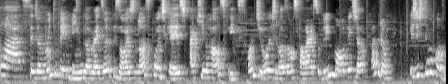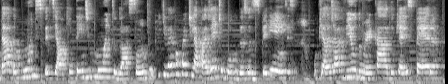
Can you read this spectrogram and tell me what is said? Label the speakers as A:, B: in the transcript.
A: Olá, seja muito bem-vindo a mais um episódio do nosso podcast aqui no Houseflix, onde hoje nós vamos falar sobre imóveis de alto padrão. E a gente tem uma convidada muito especial que entende muito do assunto e que vai compartilhar com a gente um pouco das suas experiências, o que ela já viu do mercado, o que ela espera,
